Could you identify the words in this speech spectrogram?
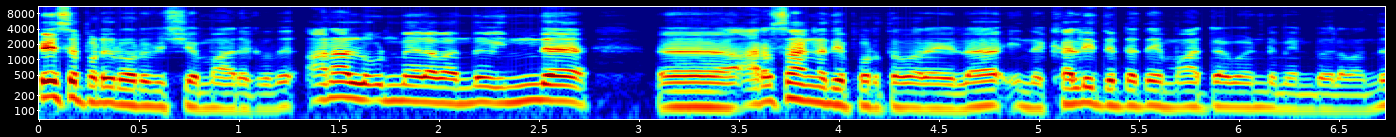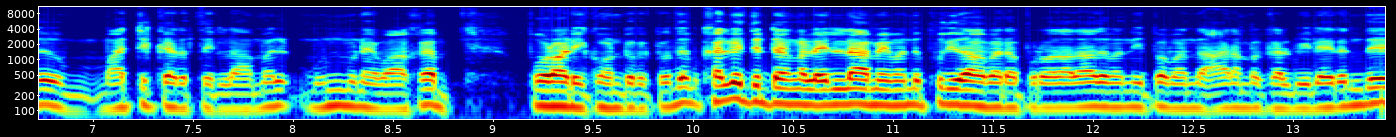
பேசப்படுகிற ஒரு விஷயமா இருக்கிறது. ஆனால் உண்மையில் வந்து இந்த அரசாங்கத்தை பொறுத்தவரையில் இந்த கல்வி திட்டத்தை மாற்ற வேண்டும் என்பதில் வந்து மாற்று கருத்து இல்லாமல் முன்முனைவாக போராடி கொண்டிருக்கிறது. கல்வி திட்டங்கள் எல்லாமே வந்து புதிதாக வரப்போகிறது அதாவது வந்து இப்போ வந்து ஆரம்ப கல்வியிலிருந்து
